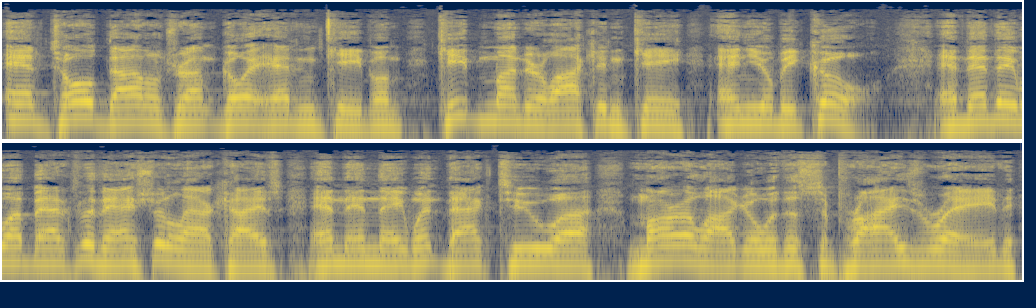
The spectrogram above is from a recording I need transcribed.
and told Donald Trump, go ahead and keep them, keep them under lock and key, and you'll be cool. And then they went back to the National Archives, and then they went back to uh, Mar a Lago with a surprise raid.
